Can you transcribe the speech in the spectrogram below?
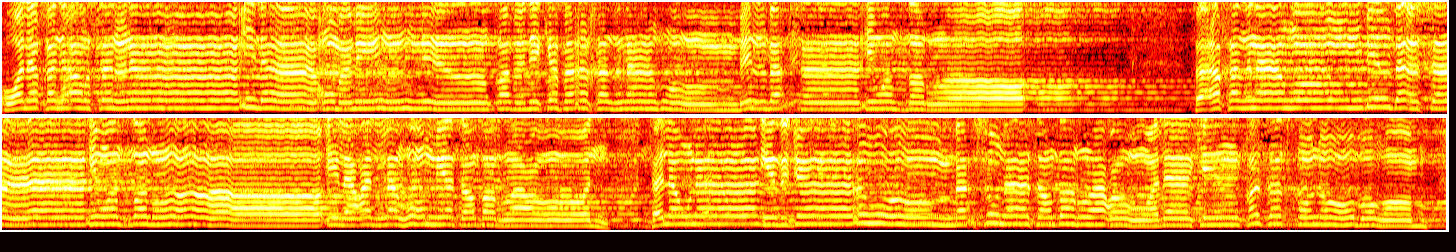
ولقد أرسلنا إلى أمم من قبلك فأخذناهم بالبأساء والضراء. فأخذناهم بالبأساء والضراء لعلهم يتضرعون. فلولا إذ جاءهم بأسنا تضرعوا ولكن قست قلوبهم.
